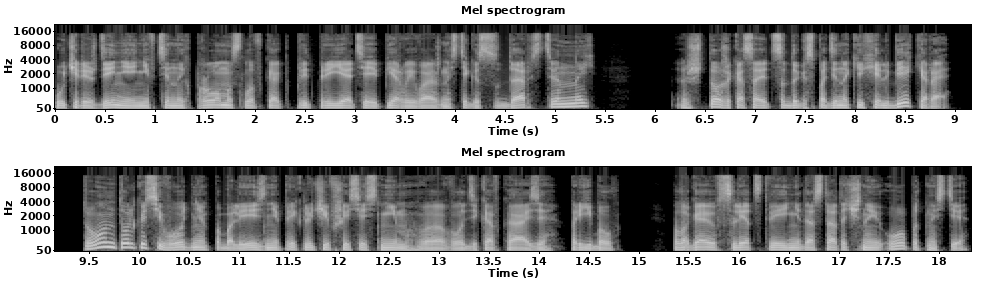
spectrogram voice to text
Учреждение нефтяных промыслов как предприятие первой важности государственной, что же касается до господина Кюхельбекера, то он только сегодня, по болезни, приключившейся с ним во Владикавказе, прибыл. Полагаю, вследствие недостаточной опытности,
